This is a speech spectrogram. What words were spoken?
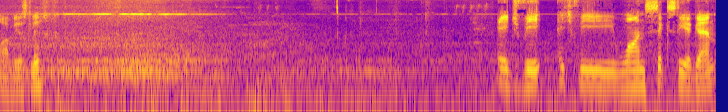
obviously. HV HV160 again.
